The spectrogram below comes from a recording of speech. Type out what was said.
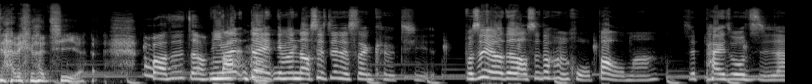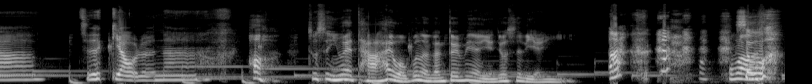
哪里客气了？我 们老师怎么？你们对你们老师真的是很客气，不是有的老师都很火爆吗？直接拍桌子啊，直接屌人啊！哈，就是因为他害我不能跟对面的研究室联谊啊！我们老师，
